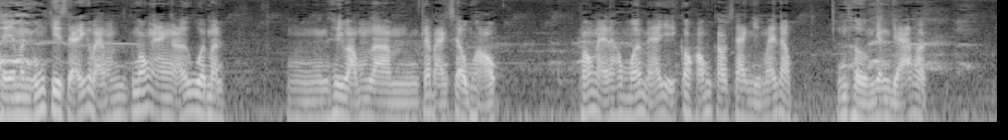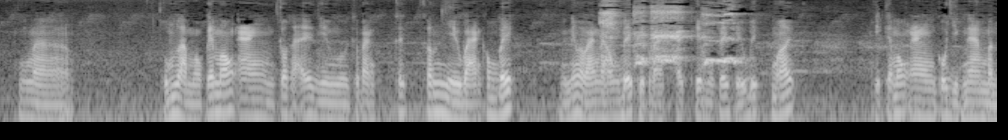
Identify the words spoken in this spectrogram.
Thì mình cũng chia sẻ với các bạn cái món ăn ở quê mình. Ừ, hy vọng là các bạn sẽ ủng hộ. Món này nó không mới mẻ gì có không cao sang gì mấy đâu. Cũng thường dân dã thôi. Nhưng mà cũng là một cái món ăn có thể nhiều người, các bạn có nhiều bạn không biết. Nếu mà bạn nào không biết thì bạn phải thêm một cái hiểu biết mới về cái món ăn của Việt Nam mình.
